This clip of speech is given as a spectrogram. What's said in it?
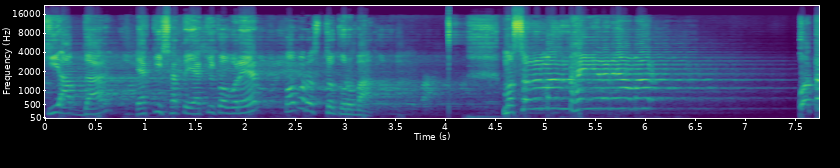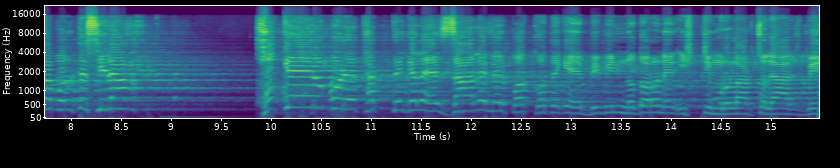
কি আবদার? একই সাথে একই কবরে কবরস্থ করবা। মুসলমান ভাইরা রে আমার, কথা বলতেছিলাম। হকের উপরে থাকতে গেলে জালেমের পক্ষ থেকে বিভিন্ন ধরনের স্টিম রোলার চলে আসবে।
